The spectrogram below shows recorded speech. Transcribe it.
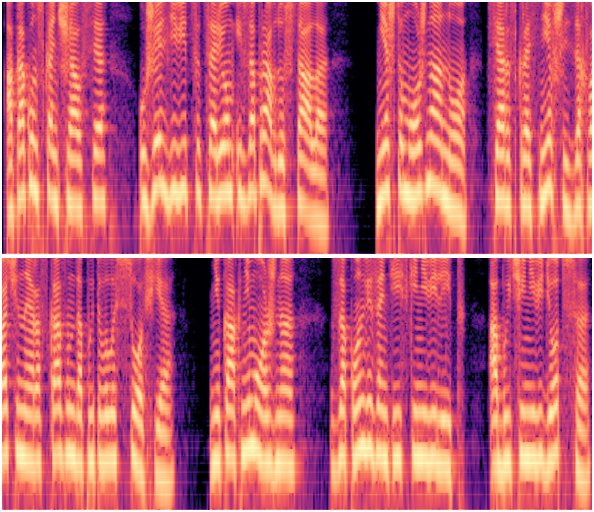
А как он скончался? Ужель девица царем и взаправду стала? Нечто можно оно, вся раскрасневшись, захваченная рассказом, допытывалась Софья. «Никак не можно. Закон византийский не велит. Обычай не ведется.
